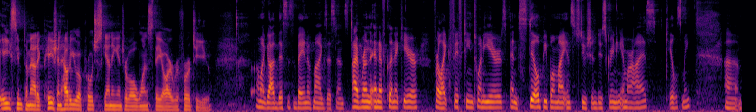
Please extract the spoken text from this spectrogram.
asymptomatic patient, how do you approach scanning interval once they are referred to you? Oh my God, this is the bane of my existence. I've run the NF clinic here for like 15, 20 years, and still people in my institution do screening MRIs. Kills me. Um,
